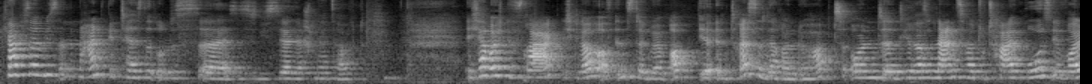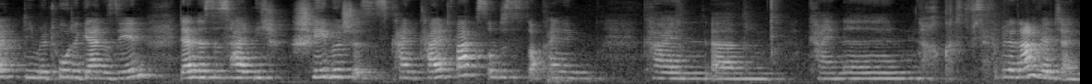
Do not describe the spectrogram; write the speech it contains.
Ich habe es ein bisschen in der Hand getestet und es, äh, es ist sehr, sehr schmerzhaft. Ich habe euch gefragt, ich glaube auf Instagram, ob ihr Interesse daran habt und äh, die Resonanz war total groß. Ihr wollt die Methode gerne sehen, denn es ist halt nicht chemisch, es ist kein Kaltwachs und es ist auch kein, kein, ähm, keine, ach Gott, wie fällt mir der Name wieder nicht ein?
